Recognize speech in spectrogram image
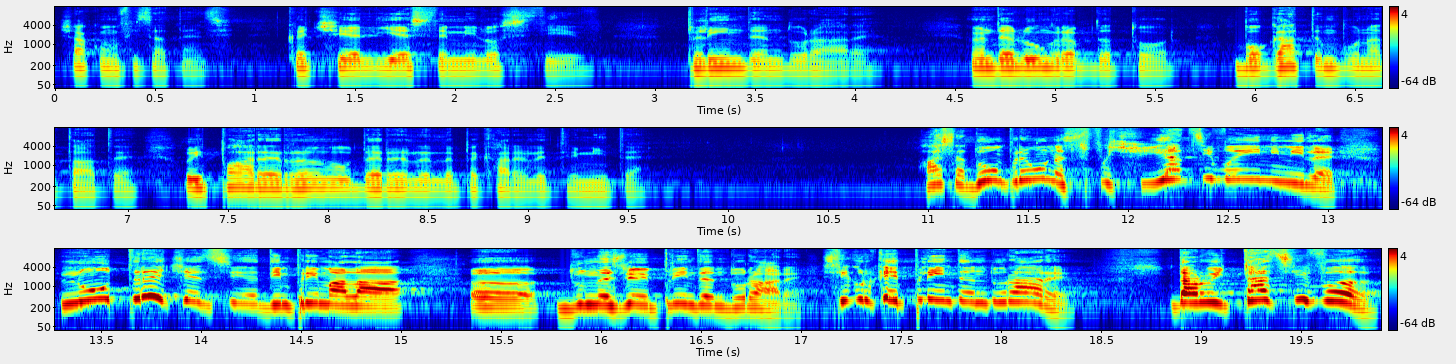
Și acum fiți atenți, căci El este milostiv, plin de îndurare, îndelung răbdător, bogat în bunătate, îi pare rău de relele pe care le trimite. Astea două împreună, sfâșiați-vă inimile. Nu treceți din prima la uh, Dumnezeu e plin de îndurare. Sigur că e plin de îndurare. Dar uitați-vă,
